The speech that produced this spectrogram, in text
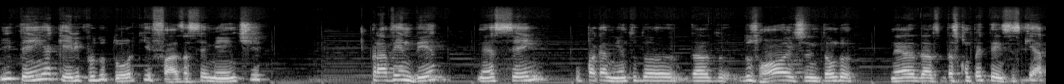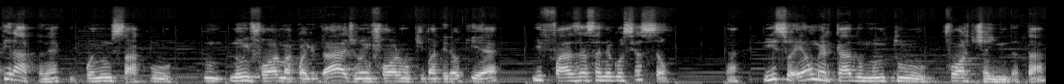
E tem aquele produtor que faz a semente para vender né, sem o pagamento do, da, do, dos royalties, então do, né, das, das, competências, que é a pirata, né, que põe um saco, não, informa a qualidade, não informa o que material que é e faz essa negociação. Tá? Isso é um mercado muito forte ainda, tá?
